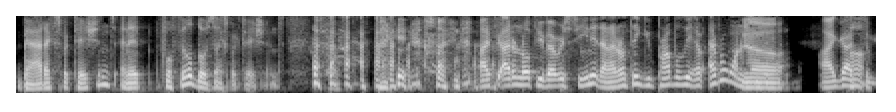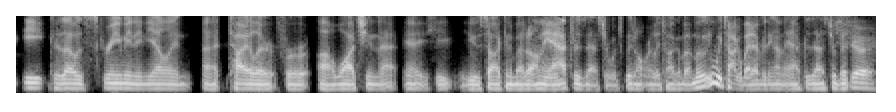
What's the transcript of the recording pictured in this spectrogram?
bad expectations and it fulfilled those expectations. So I, I, I, I, don't know if you've ever seen it and I don't think you probably ever want to no, see it. I got oh. some heat because I was screaming and yelling at Tyler for uh, watching that. Uh, he he was talking about it on the After Disaster, which we don't really talk about. We talk about everything on the After Disaster, but sure.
